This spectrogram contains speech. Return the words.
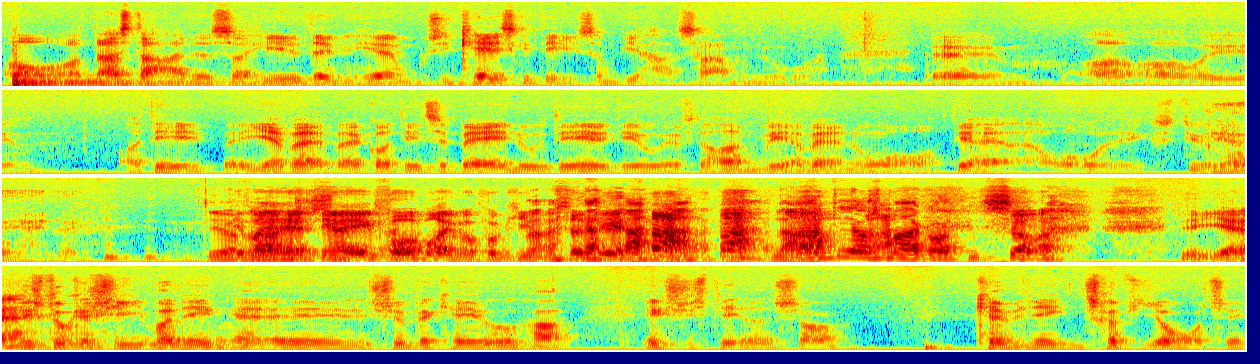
Og, og der startede så hele den her musikalske del, som vi har sammen nu. Øh, og og, øh, og det, ja, hvad, hvad går det tilbage nu? Det, det er jo efterhånden ved at være nogle år. Det har jeg overhovedet ikke styr på. Det jeg heller ikke. Det, var Det, var jeg, det har jeg ikke forberedt mig på, Kim. Så det, Nej, det er også meget godt. så, ja. Hvis du kan sige, hvor længe øh, Søbakave har eksisteret, så kan vi lægge en 3-4 år til.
